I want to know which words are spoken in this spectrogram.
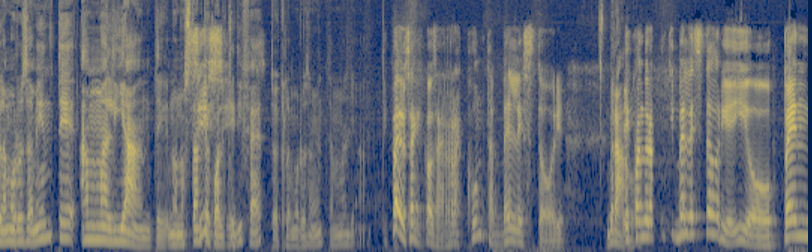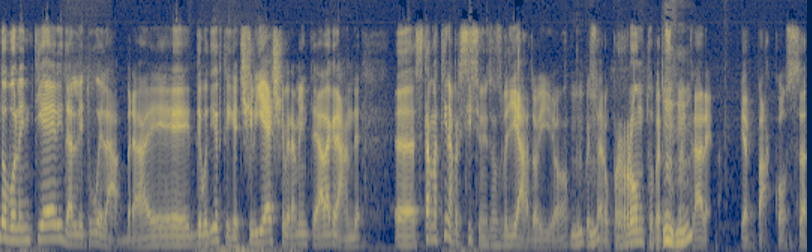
clamorosamente ammaliante, nonostante sì, qualche sì. difetto, è clamorosamente ammaliante. E poi lo sai che cosa? Racconta belle storie. Bravo. E quando racconti belle storie io pendo volentieri dalle tue labbra e devo dirti che ci riesce veramente alla grande Uh, stamattina prestissimo mi sono svegliato io, mm-hmm. questo ero pronto per Mhm. subentrare a Pierpaccos.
